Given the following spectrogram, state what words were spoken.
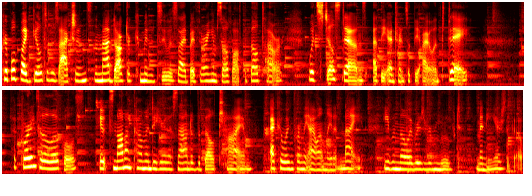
crippled by guilt of his actions, the mad doctor committed suicide by throwing himself off the bell tower, which still stands at the entrance of the island today. According to the locals, it's not uncommon to hear the sound of the bell chime echoing from the island late at night, even though it was removed many years ago.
